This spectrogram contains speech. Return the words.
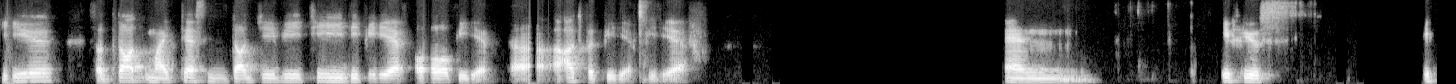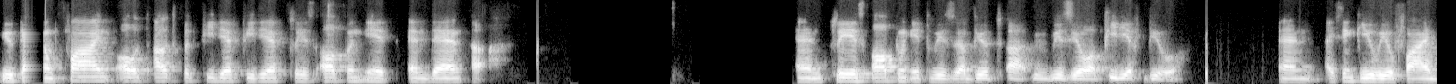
here. So dot my test dot gbt dpdf or pdf uh, output pdf pdf and if you if you can find out output pdf pdf please open it and then uh, and please open it with a build uh, with your PDF viewer. And I think you will find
